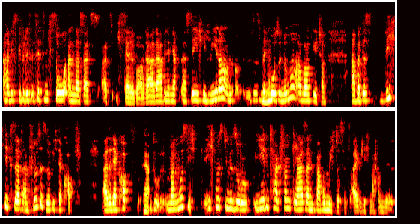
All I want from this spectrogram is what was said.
hatte ich das Gefühl, das ist jetzt nicht so anders als, als ich selber. Da, da habe ich gedacht, da sehe ich mich wieder und es ist eine mhm. große Nummer, aber geht schon. Aber das Wichtigste am Schluss ist wirklich der Kopf. Also der Kopf, ja. du, man muss sich, ich musste mir so jeden Tag schon klar sein, warum ich das jetzt eigentlich machen will.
